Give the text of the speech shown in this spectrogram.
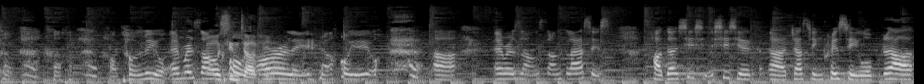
好的，我们有 Amazon Coat Orly，然后也有啊 Amazon Sunglasses。好的，谢谢谢谢呃 Justin Christie，。我不知道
